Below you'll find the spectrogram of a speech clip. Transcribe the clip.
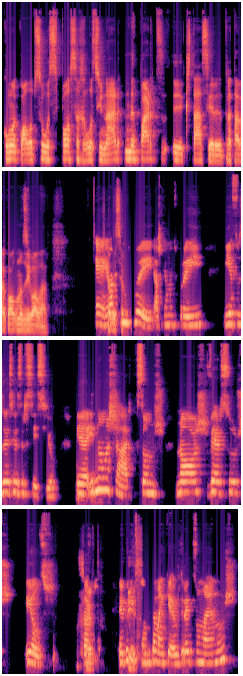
com a qual a pessoa se possa relacionar na parte eh, que está a ser tratada com alguma desigualdade. É, eu acho que é muito por aí, acho que é muito por aí e a fazer esse exercício é, e de não achar que somos nós versus eles. Certo. Sabe? É o que eu digo sempre também, que é os direitos humanos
